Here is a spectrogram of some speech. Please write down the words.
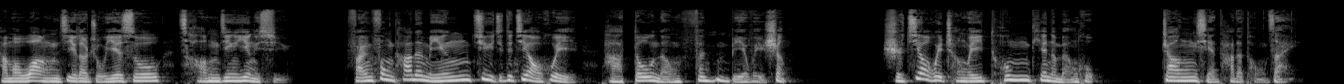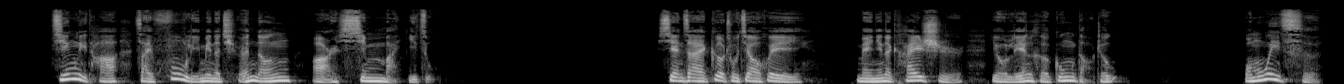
他们忘记了主耶稣曾经应许，凡奉他的名聚集的教会，他都能分别为圣，使教会成为通天的门户，彰显他的同在，经历他在父里面的全能而心满意足。现在各处教会。每年的开始有联合公祷周，我们为此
